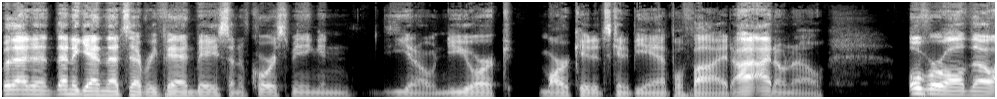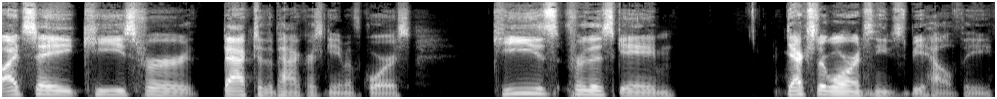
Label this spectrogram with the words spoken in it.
But then then again, that's every fan base, and of course, being in you know New York market, it's going to be amplified. I, I don't know. Overall, though, I'd say keys for back to the Packers game, of course. Keys for this game: Dexter Lawrence needs to be healthy.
